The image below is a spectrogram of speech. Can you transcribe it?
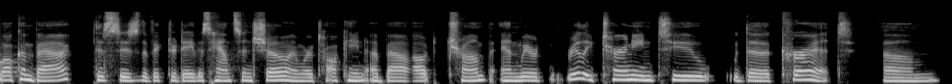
Welcome back. This is the Victor Davis Hanson show, and we're talking about Trump, and we're really turning to the current um,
